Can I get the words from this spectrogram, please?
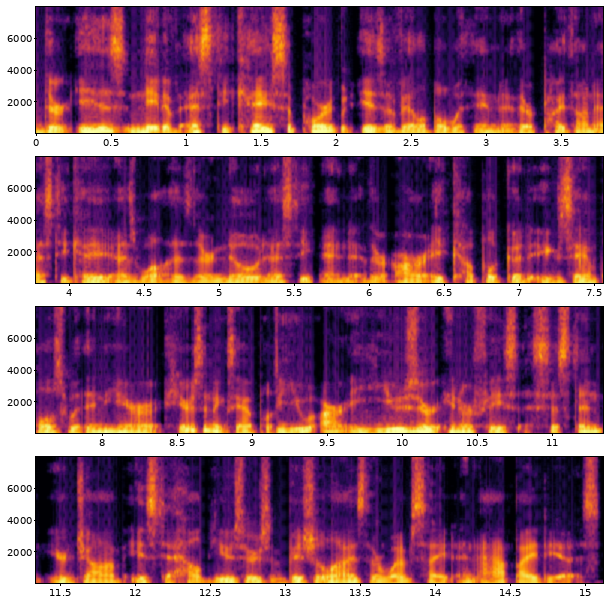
There is native SDK support, which is available within their Python SDK as well as their Node SDK. And there are a couple good examples within here. Here's an example. You are a user interface assistant. Your job is to help users visualize their website and app ideas.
